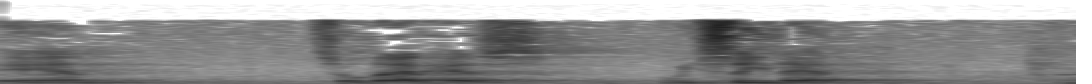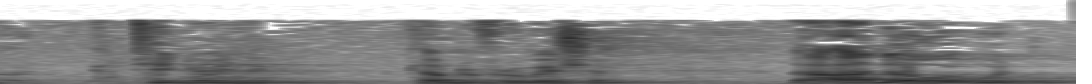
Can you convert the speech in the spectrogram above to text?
And so that has, we see that uh, continuing to come to fruition. Now I know it would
